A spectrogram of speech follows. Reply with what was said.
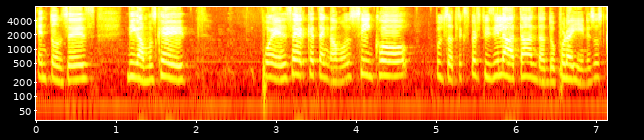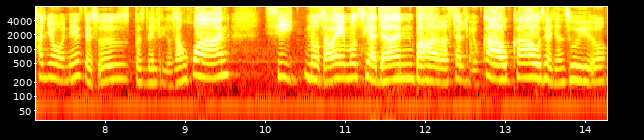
Entonces, digamos que puede ser que tengamos cinco Pulsatrix perspicillata andando por ahí en esos cañones de esos, pues del río San Juan. Si no sabemos si hayan bajado hasta el río Cauca o si hayan subido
